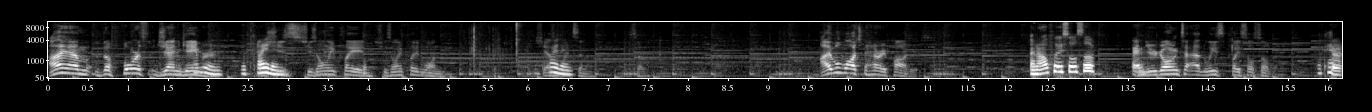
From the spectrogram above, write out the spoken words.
I am the fourth gen gamer. We're fighting. She's she's only played she's only played one. She hasn't played Sinnoh, so I will watch the Harry Potters. And I'll play Soul Silver. And you're going to at least play Soul Silver. Okay.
